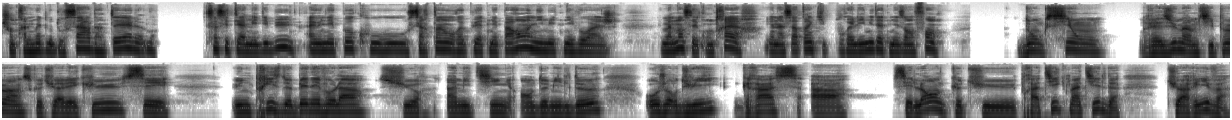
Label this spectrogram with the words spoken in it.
je suis en train de mettre le dossard d'un tel. Bon. Ça, c'était à mes débuts, à une époque où certains auraient pu être mes parents, limite niveau âge. maintenant, c'est le contraire. Il y en a certains qui pourraient limite être mes enfants. Donc, si on résume un petit peu hein, ce que tu as vécu, c'est une prise de bénévolat sur un meeting en 2002. Aujourd'hui, grâce à ces langues que tu pratiques, Mathilde, tu arrives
